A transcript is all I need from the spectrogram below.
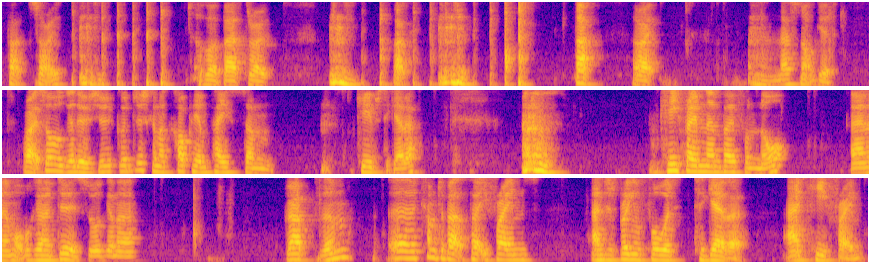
fuck sorry I've got a bad throat. Fuck. Fuck. Alright. That's not good. Right, so what we're going to do is we're just going to copy and paste some cubes together. Keyframe them both on naught. And then what we're going to do is we're going to grab them, uh, come to about 30 frames, and just bring them forward together and keyframe.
